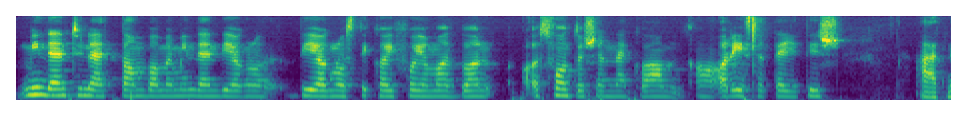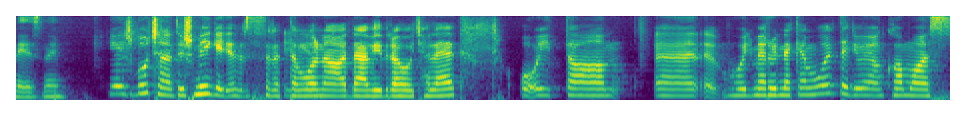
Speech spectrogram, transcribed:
minden tünettamban, meg minden diagno- diagnosztikai folyamatban az fontos ennek a, a, a részleteit is átnézni. Ja, és bocsánat, és még egyet szerettem Igen. volna a Dávidra, hogyha lehet. Ó, itt a, hogy mert hogy nekem volt egy olyan kamasz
